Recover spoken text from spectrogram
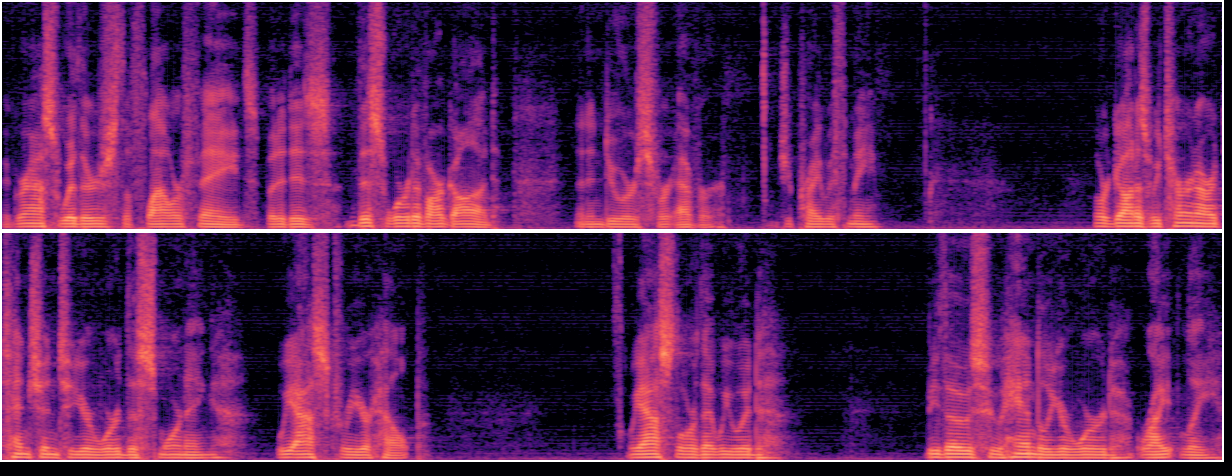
The grass withers, the flower fades, but it is this word of our God that endures forever. Would you pray with me? Lord God, as we turn our attention to your word this morning, we ask for your help. We ask, Lord, that we would be those who handle your word rightly,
